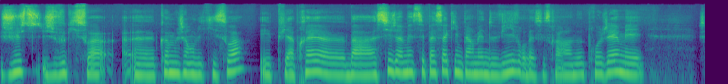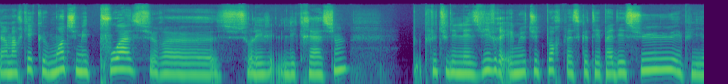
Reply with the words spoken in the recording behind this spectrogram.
juste, je veux qu'ils soient euh, comme j'ai envie qu'ils soient. Et puis après, euh, bah, si jamais c'est pas ça qui me permet de vivre, bah, ce sera un autre projet. Mais j'ai remarqué que moins tu mets de poids sur, sur les, les, créations, plus tu les laisses vivre et mieux tu te portes parce que t'es pas déçu. Et puis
